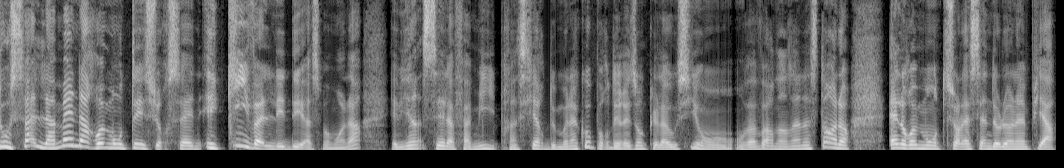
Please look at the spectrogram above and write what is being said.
tout ça l'amène à remonter sur scène. Et qui va l'aider à ce moment-là? Eh bien, c'est la famille princière de Monaco, pour des raisons que là aussi on, on va voir dans un instant. Alors, elle remonte sur la scène de l'Olympia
